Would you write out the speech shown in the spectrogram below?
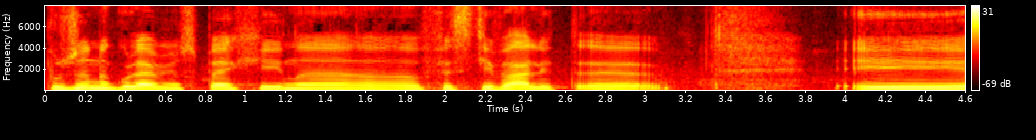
пожена големи успехи на фестивалите. И,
